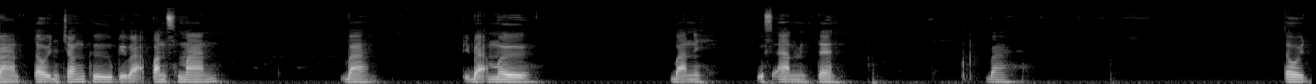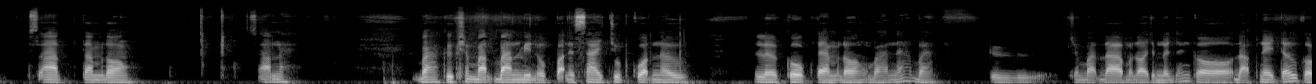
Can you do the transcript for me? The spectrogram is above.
បាទតូចអញ្ចឹងគឺពិបាកប៉ាន់ស្មានបាទពិបាកមើលបាទនេះគឺស្អាតមែនតើបាទ តូចស្អាតតែម្ដងស្អាតណាស់បាទគឺខ្ញុំបាទបានមានឧបនិស្ស័យជួបគាត់នៅ លើគោកតែម្ដងបាទណាបាទគឺខ្ញុំបាទដើរមកដល់ចំណុចហ្នឹងក៏ដាក់ភ្នែកទៅក៏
